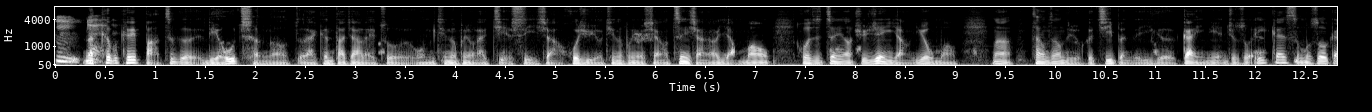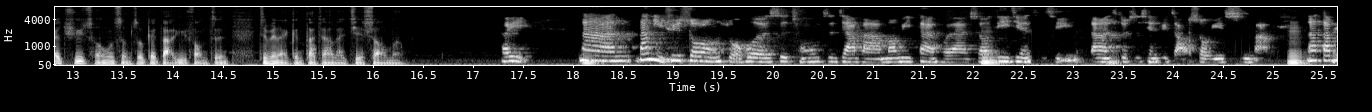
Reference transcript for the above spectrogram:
嗯，那可不可以把这个流程啊，来跟大家来做，我们听众朋友来解释一下？或许有听众朋友想要正想要养猫，或者正要去认养幼猫，那这样这样子有个基本的一个概念，就是说，哎，该什么时候该驱虫，什么时候该打预防针，这边来跟大家来介绍吗？可以。那当你去收容所或者是宠物之家把猫咪带回来的时候，嗯、第一件事情当然就是先去找兽医师嘛。嗯，那大部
